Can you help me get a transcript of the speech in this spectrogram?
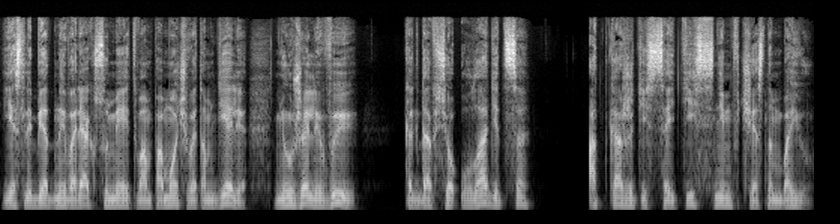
Если бедный варяг сумеет вам помочь в этом деле, неужели вы, когда все уладится, откажетесь сойтись с ним в честном бою?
